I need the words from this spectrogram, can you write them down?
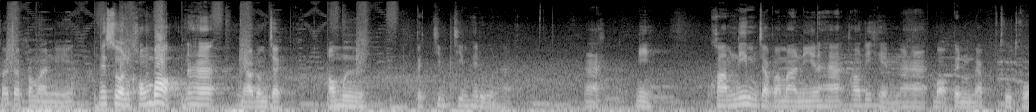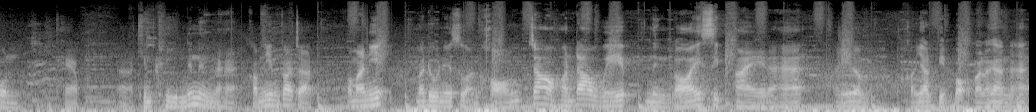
ก็จะประมาณนี้ ในส่วนของเบาะนะฮะเดี๋ยวดมจะเอามือไปจิ้มจิ้มๆให้ดูนะฮะอะนี่ความนิ่มจะประมาณนี้นะฮะเท่าที่เห็นนะฮะเบาะเป็นแบบทูโทนแถบอ่าครีมครีมๆนิดนึงนะฮะความนิ่มก็จะประมาณนี้มาดูในส่วนของเจ้า Honda Wave 110i นะฮะอันนี้เราขออนุญาตปิดเบาะก่อนแล้วกันนะฮะ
